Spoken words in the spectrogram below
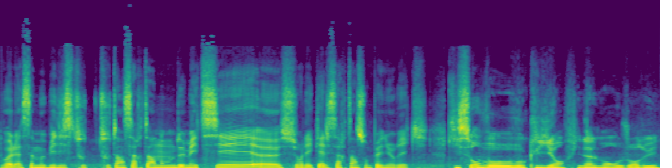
Voilà, ça mobilise tout, un certain nombre de métiers sur lesquels certains sont pénuriques. Qui sont vos clients finalement aujourd'hui?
